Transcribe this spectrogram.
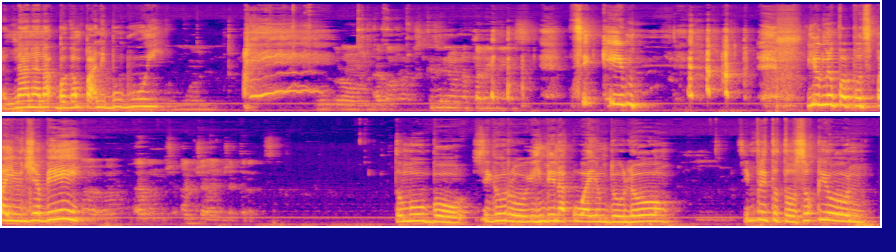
Nagnananak bagang paa ni Buboy. Kasi nung napalinis. Si Kim. yung nagpaputs pa yun siya, be. Talaga. Tumubo. Siguro, hindi nakuha yung dulo. Siyempre, tutusok yun.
